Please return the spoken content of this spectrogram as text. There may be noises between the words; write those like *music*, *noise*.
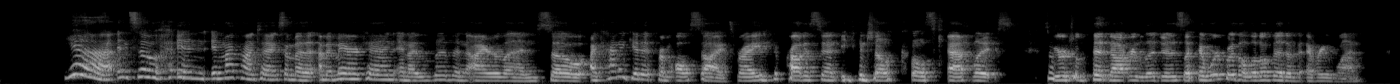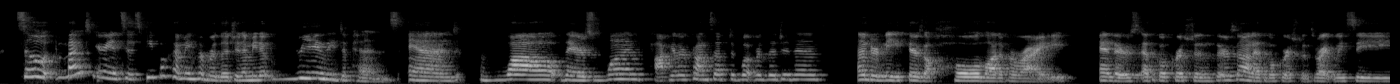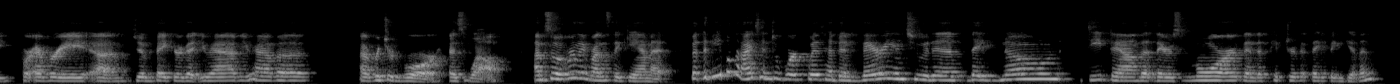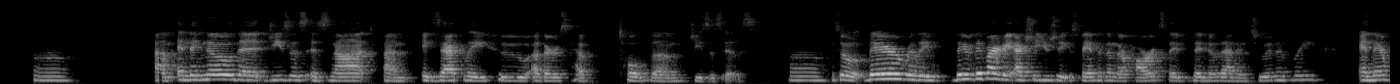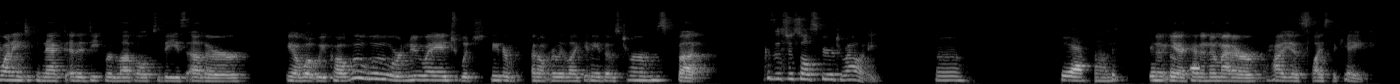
Yeah, and so in in my context, I'm a I'm American and I live in Ireland, so I kind of get it from all sides, right? *laughs* Protestant, evangelicals, Catholics, spiritual but not religious. Like I work with a little bit of everyone. So my experience is people coming from religion. I mean, it really depends. And while there's one popular concept of what religion is, underneath there's a whole lot of variety and there's ethical Christians, there's non-ethical Christians, right? We see for every uh, Jim Bakker that you have, you have a, a Richard Rohr as well. Um, so it really runs the gamut. But the people that I tend to work with have been very intuitive. They've known deep down that there's more than the picture that they've been given. Mm. Um, and they know that Jesus is not um, exactly who others have told them Jesus is. Mm. So they're really they they've already actually usually expanded in their hearts. They they know that intuitively, and they're wanting to connect at a deeper level to these other you know what we call woo woo or new age, which neither I don't really like any of those terms, but because it's just all spirituality. Mm. Yeah. Um, no, yeah, kind of no matter how you slice the cake.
